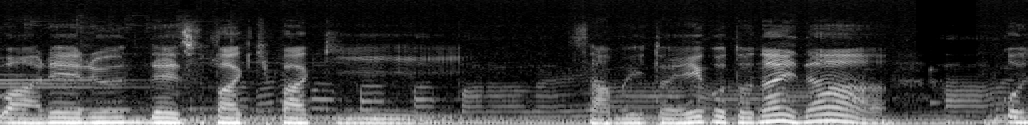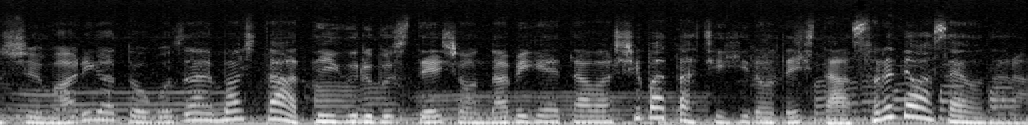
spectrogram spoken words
割れるんですパキパキ。寒いとええことないな。今週もありがとうございました。ティーグループステーションナビゲーターは柴田千尋でした。それではさようなら。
